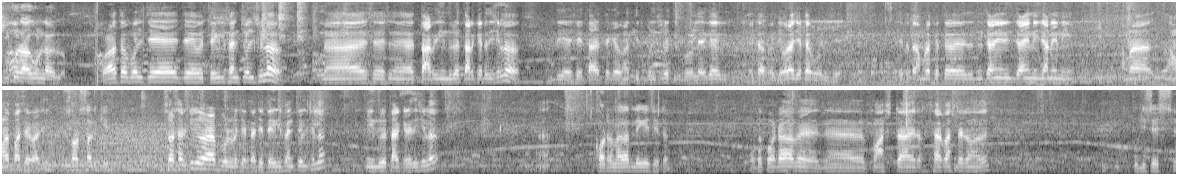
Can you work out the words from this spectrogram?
কি করে আগুন লাগল? ওরা তো বলছে যে টেবিল ফ্যান চলছিল তার ইঁদুরে তার কেটে দিয়েছিল দিয়ে সেই তার থেকে ওখানে তিরপল ছিল তিরপল লেগে এটা হয়েছে ওরা যেটা বলছে। সেটা তো আমরা পেতে জানি যাইনি জানিনি। আমরা আমার পাশে বাড়ি। শর্ট সার্কিট? শর্ট সার্কিট ওরা বলল যেটা যে টেবিল ফ্যান চলছিল ইঁদুরে তার কেটে দিয়েছিল। কটা নাগাদ লেগেছে এটা? ওটা কটা হবে? পাঁচটা সাড়ে পাঁচটা এরকম হবে। পুলিশ এসছে?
